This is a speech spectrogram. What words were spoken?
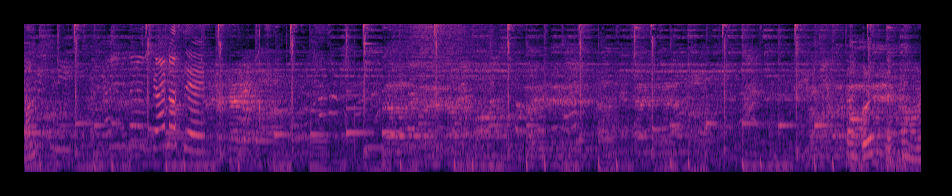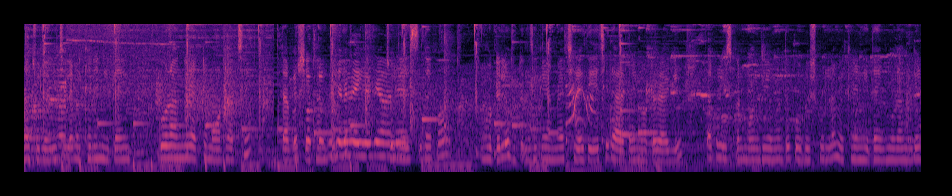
মা। তারপরে দেখো আমরা চলে গেছিলাম এখানে নিতাই গৌরাঙ্গের একটা মঠ আছে। তারপর সেখান থেকে চলে এসেছি। দেখো হোটেলে হোটেল থেকে আমরা ছেড়ে দিয়েছি তাড়াতাড়ি নটার আগে। তারপর ইস্কন মন্দিরের মধ্যে প্রবেশ করলাম। এখানে নিতাই গৌরাঙ্গের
